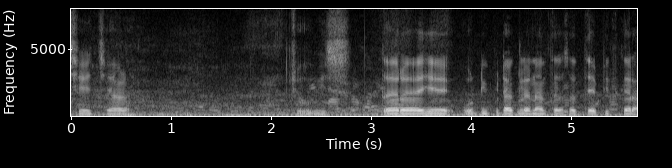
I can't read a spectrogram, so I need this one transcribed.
छेचाळ चोवीस. तर हे ओ टी पी टाकल्यानंतर सत्यापित करा.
